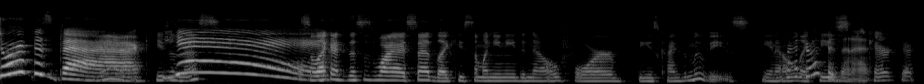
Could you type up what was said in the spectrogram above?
Dourif is back. Yeah, he's in Yay! this. So like I, this is why I said like he's someone you need to know for these kinds of movies. You know, Brad like Dourif is he's in it. character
